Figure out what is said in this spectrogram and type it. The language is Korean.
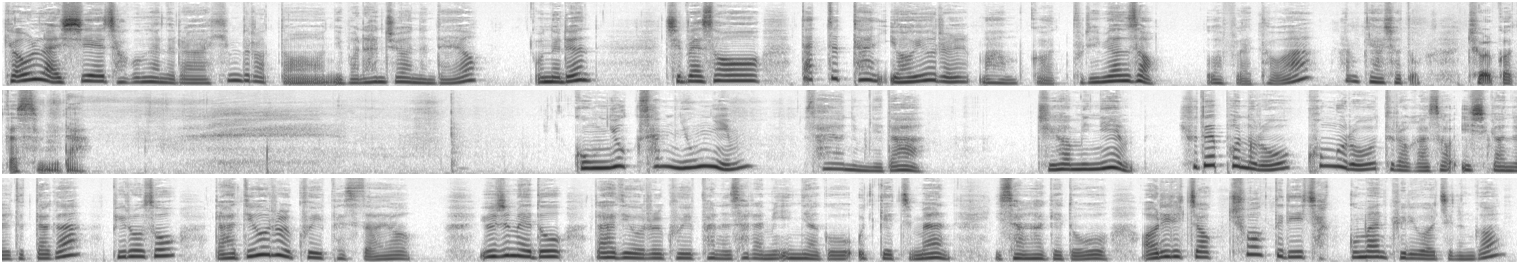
겨울 날씨에 적응하느라 힘들었던 이번 한 주였는데요. 오늘은 집에서 따뜻한 여유를 마음껏 부리면서 러브레터와 함께 하셔도 좋을 것 같습니다. 0636님 사연입니다. 주현미님, 휴대폰으로 콩으로 들어가서 이 시간을 듣다가 비로소 라디오를 구입했어요. 요즘에도 라디오를 구입하는 사람이 있냐고 웃겠지만 이상하게도 어릴 적 추억들이 자꾸만 그리워지는 건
